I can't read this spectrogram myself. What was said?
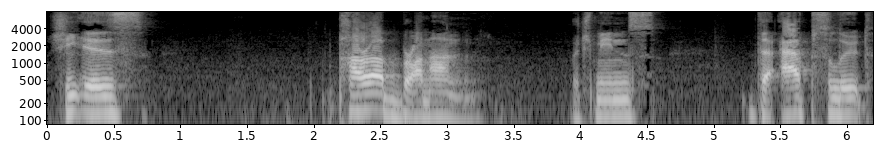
She is para Brahman, which means the absolute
